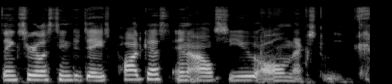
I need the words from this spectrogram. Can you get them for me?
Thanks for listening to today's podcast, and I'll see you all next week.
